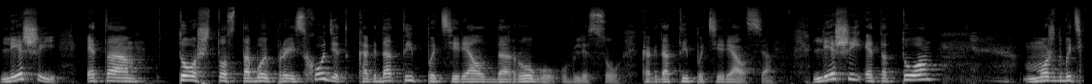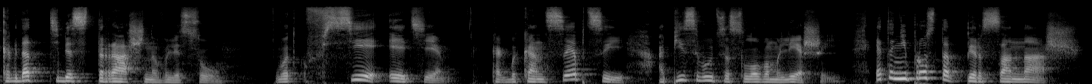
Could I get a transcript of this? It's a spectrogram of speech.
Леший — это то, что с тобой происходит, когда ты потерял дорогу в лесу, когда ты потерялся. Леший — это то, может быть, когда тебе страшно в лесу. Вот все эти как бы концепции описываются словом леший. Это не просто персонаж,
